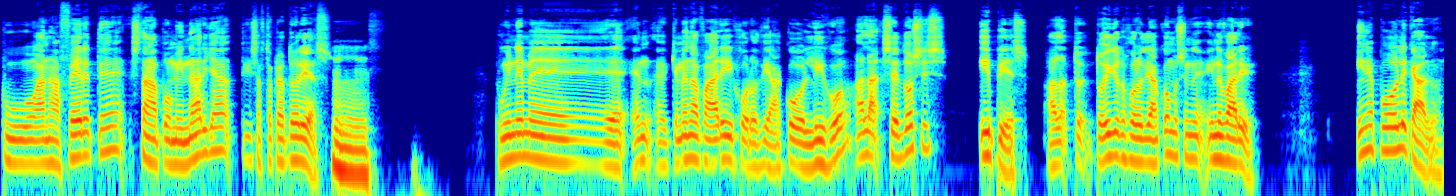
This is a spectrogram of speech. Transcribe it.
που αναφέρεται στα απομεινάρια της αυτοκρατορίας. Που είναι με, και με ένα βαρύ χοροδιακό λίγο, αλλά σε δόσεις ήπιες. Αλλά το, το ίδιο το χοροδιακό όμως είναι, είναι βαρύ. Είναι πολύ καλό.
